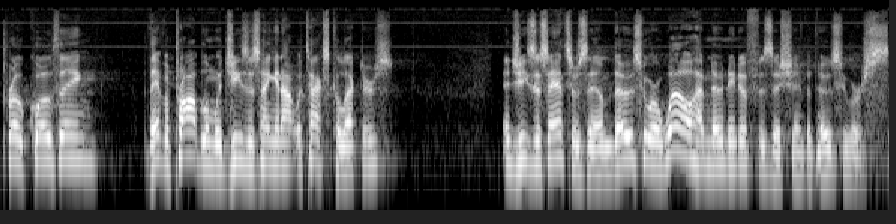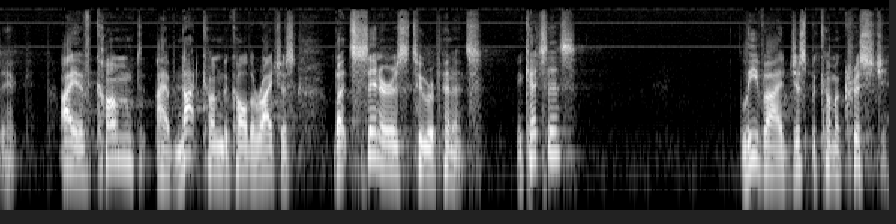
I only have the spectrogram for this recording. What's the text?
pro quo thing? They have a problem with Jesus hanging out with tax collectors. And Jesus answers them, Those who are well have no need of a physician, but those who are sick. I have come to, I have not come to call the righteous, but sinners to repentance. You catch this? Levi had just become a Christian.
